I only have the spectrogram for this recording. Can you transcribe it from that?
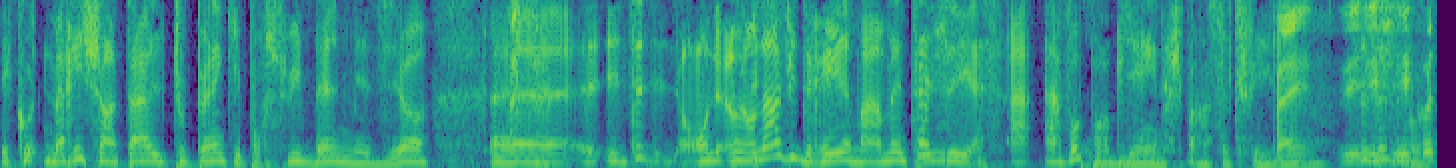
Écoute, Marie-Chantal Toupin qui poursuit Belle Média, euh, on, a envie de rire, mais en même temps, elle, elle, va pas bien, je pense, cette fille. Ben, écoute,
